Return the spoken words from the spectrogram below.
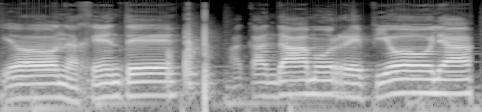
¿Qué onda, gente? Acá andamos, repiola.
